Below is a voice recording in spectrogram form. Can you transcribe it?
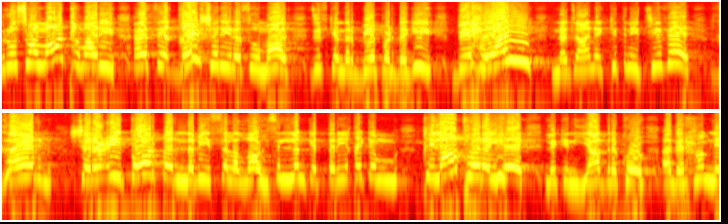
रसूमात हमारी ऐसे गैर शरी रसूमात जिसके अंदर बेपर्दगी, बेहयाई, न जाने कितनी चीज़ें गैर शरई तौर पर नबी सल्लल्लाहु अलैहि वसल्लम के तरीके के खिलाफ हो रही है। लेकिन याद रखो, अगर हमने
